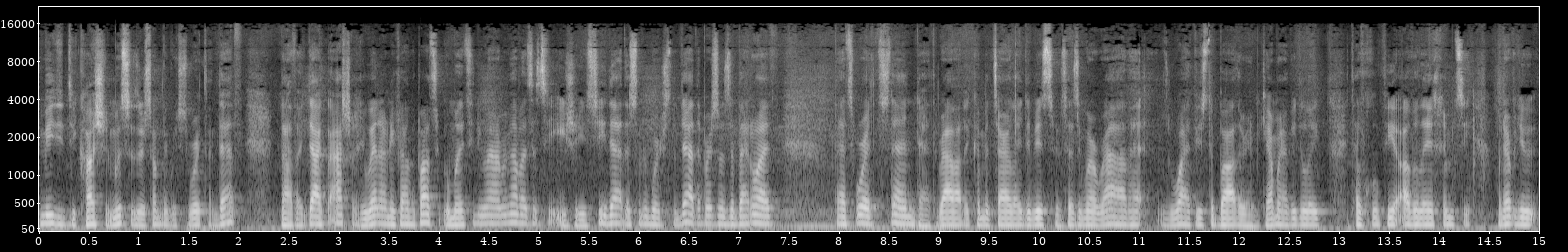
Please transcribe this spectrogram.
Midi Dikasha Musas or something which is worse than death. Not like that. Asher, he went out and he found the pasuk. You see that? There's something worse than death. The person has a bad wife. That's worse than death. Rav to Bisu. Says where Rav, his wife used to bother him. Whenever you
